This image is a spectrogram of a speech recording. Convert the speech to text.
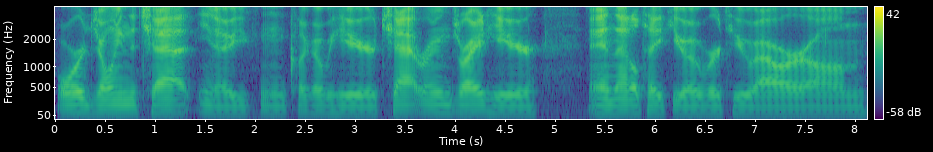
or join the chat. You know, you can click over here, chat rooms right here, and that'll take you over to our um,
